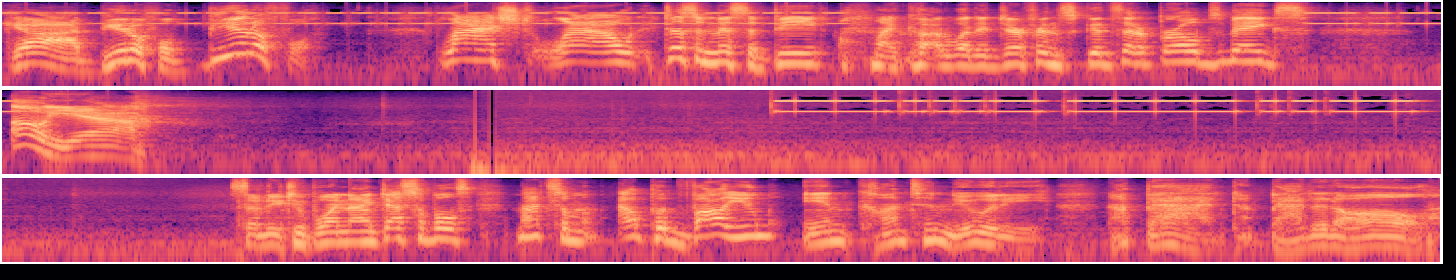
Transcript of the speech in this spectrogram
God! Beautiful, beautiful. Latched, loud. It doesn't miss a beat. Oh my God! What a difference good set of probes makes. Oh yeah. Seventy-two point nine decibels, maximum output volume in continuity. Not bad, not bad at all.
